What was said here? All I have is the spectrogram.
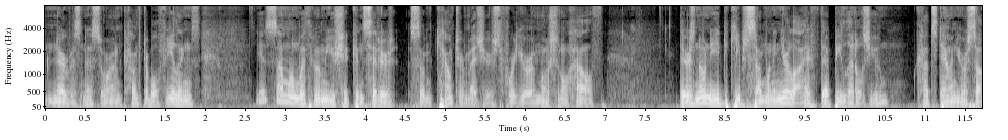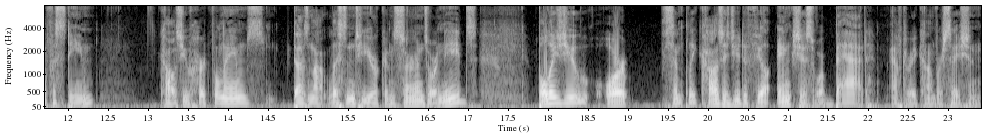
nervousness, or uncomfortable feelings is someone with whom you should consider some countermeasures for your emotional health. There is no need to keep someone in your life that belittles you, cuts down your self esteem, calls you hurtful names, does not listen to your concerns or needs, bullies you, or simply causes you to feel anxious or bad after a conversation.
